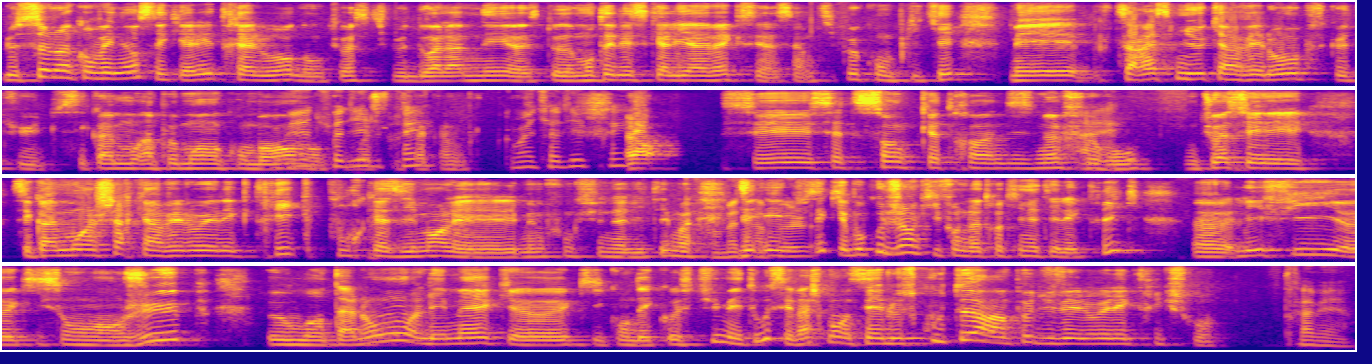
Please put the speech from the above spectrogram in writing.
Le seul inconvénient, c'est qu'elle est très lourde. Donc tu vois, si tu dois l'amener, euh, si tu dois monter l'escalier avec, c'est un petit peu compliqué. Mais ça reste mieux qu'un vélo parce que c'est quand même un peu moins encombrant. Comment tu as dit le prix Comment tu as dit le prix c'est 799 euros. Donc, tu vois, c'est quand même moins cher qu'un vélo électrique pour quasiment les, mêmes fonctionnalités. Moi, et, tu sais qu'il y a beaucoup de gens qui font de la trottinette électrique. Euh, les filles euh, qui sont en jupe euh, ou en talon, les mecs qui ont des costumes et tout. C'est vachement. C'est le scooter un peu du vélo électrique, je trouve. Très bien.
